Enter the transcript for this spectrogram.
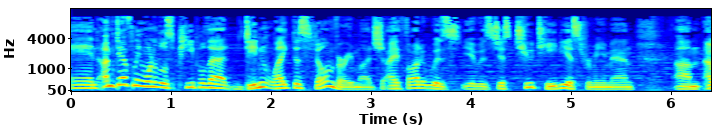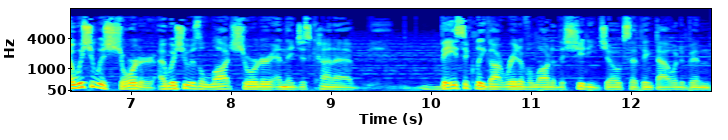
And I'm definitely one of those people that didn't like this film very much. I thought it was, it was just too tedious for me, man. Um, I wish it was shorter. I wish it was a lot shorter and they just kind of basically got rid of a lot of the shitty jokes. I think that would have been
